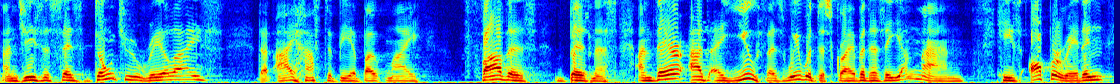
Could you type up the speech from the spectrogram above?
And Jesus says, Don't you realize that I have to be about my father's business? And there, as a youth, as we would describe it, as a young man, he's operating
